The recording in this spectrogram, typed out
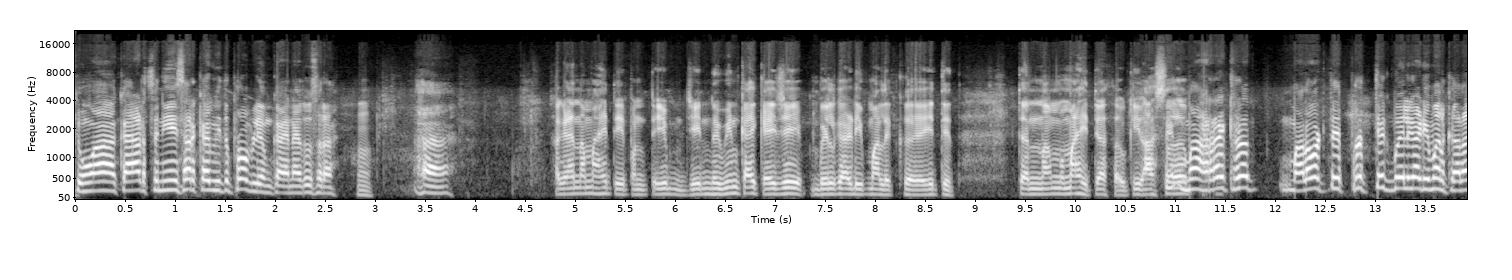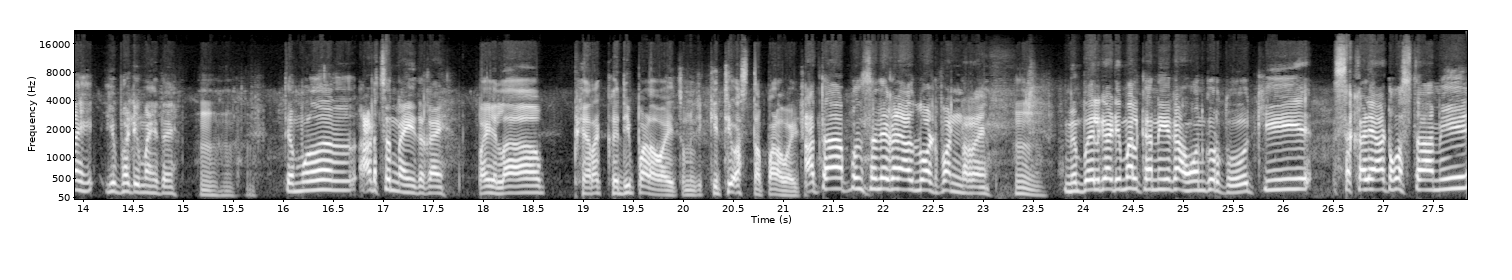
किंवा काय अडचणी यासारखा बी इथं प्रॉब्लेम काय नाही दुसरा. हां. सगळ्यांना माहिती आहे पण ते जे नवीन काय काय जे बैलगाडी मालक येतात त्यांना माहिती असावं की असं महाराष्ट्रात मला वाटतं प्रत्येक बैलगाडी मालकाला ही ही फाटी माहीत आहे. त्यामुळं अडचण नाही इथं काय. पहिला फेरा कधी पळवायचं? म्हणजे किती वाजता पळवायचं? आता आपण संध्याकाळी आज लॉट पाडणार आहे. हम्म, मी बैलगाडी मालकांना एक आव्हान करतो की सकाळी आठ वाजता आम्ही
